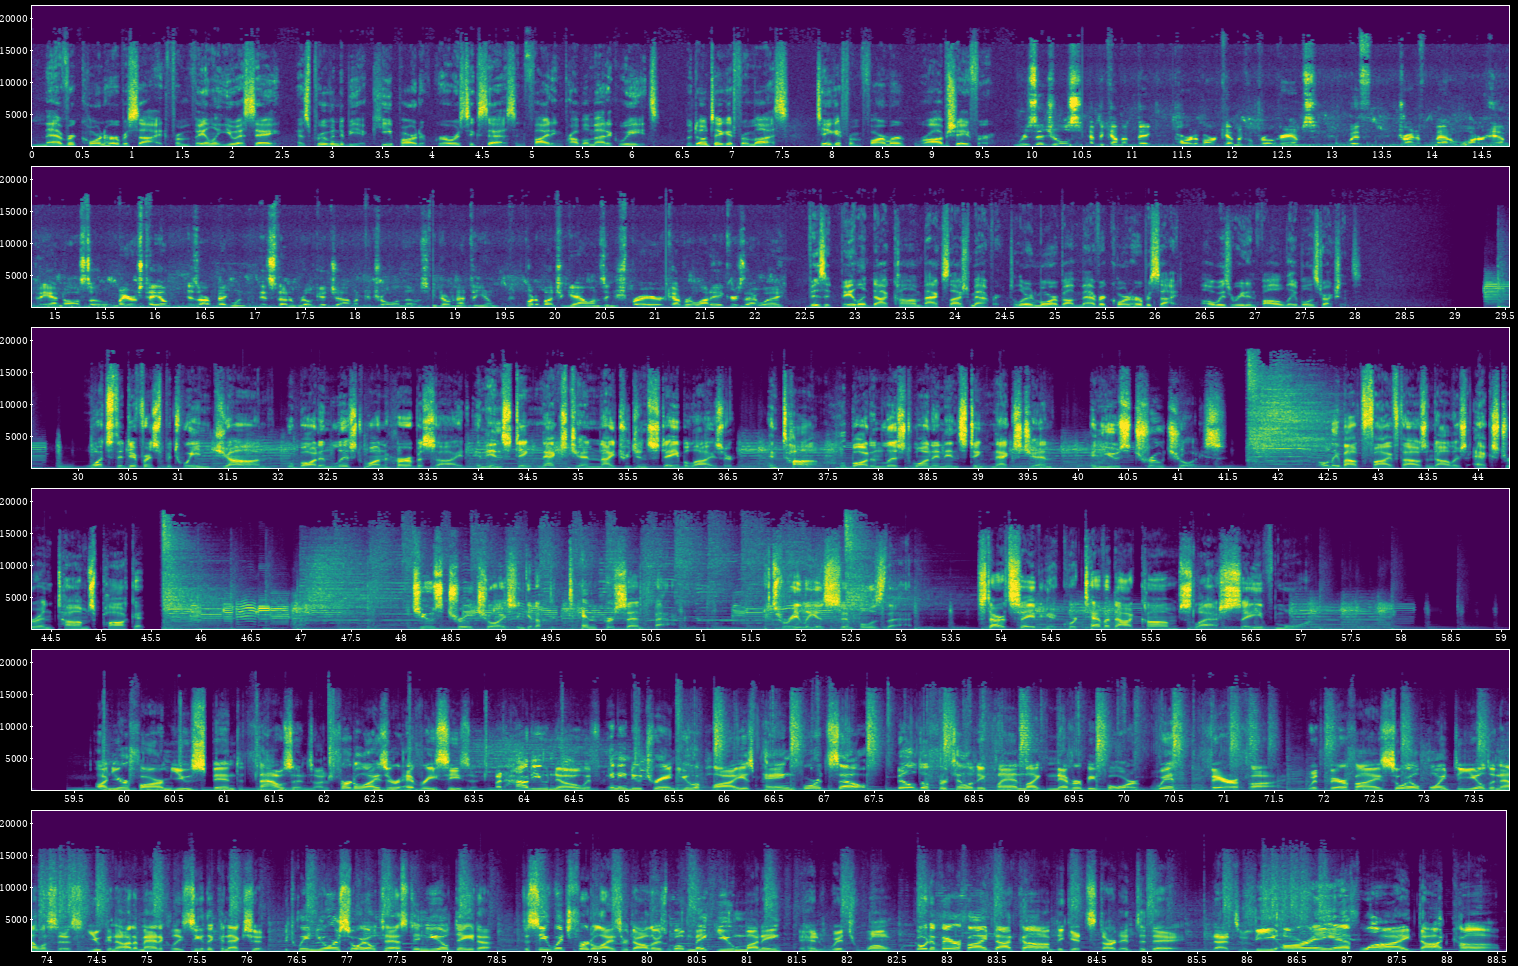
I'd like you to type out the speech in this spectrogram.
Maverick Corn Herbicide from Valent USA has proven to be a key part of growers' success in fighting problematic weeds. But don't take it from us, take it from farmer Rob Schaefer. Residuals have become a big part of our chemical programs with trying to battle water hemp and also mare's tail is our big one. It's done a real good job on controlling those. You don't have to, you know, put a bunch of gallons in your sprayer, cover a lot of acres that way. Visit valent.com backslash maverick to learn more about Maverick Corn Herbicide. Always read and follow label instructions. What's the difference between John, who bought Enlist One herbicide and Instinct Next Gen nitrogen stabilizer, and Tom, who bought Enlist One and Instinct Next Gen and used True Choice? Only about $5,000 extra in Tom's pocket. Choose True Choice and get up to 10% back. It's really as simple as that. Start saving at Corteva.com slash save more. On your farm, you spend thousands on fertilizer every season. But how do you know if any nutrient you apply is paying for itself? Build a fertility plan like never before with VRAfy. With VRAfy's soil point to yield analysis, you can automatically see the connection between your soil test and yield data to see which fertilizer dollars will make you money and which won't. Go to vrafy.com to get started today. That's V R A F Y.com.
